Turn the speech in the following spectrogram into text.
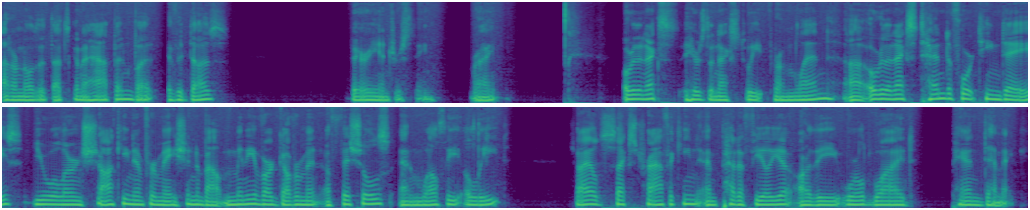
I don't know that that's going to happen, but if it does, very interesting, right? Over the next, here's the next tweet from Len. Uh, over the next 10 to 14 days, you will learn shocking information about many of our government officials and wealthy elite. Child sex trafficking and pedophilia are the worldwide pandemic.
